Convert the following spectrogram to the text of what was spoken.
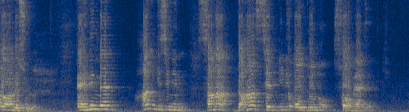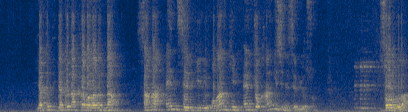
Allah'ın Resulü ehlinden hangisinin sana daha sevgili olduğunu sormaya geldik. Yakın, yakın akrabalarından sana en sevgili olan kim? En çok hangisini seviyorsun? Sordular.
